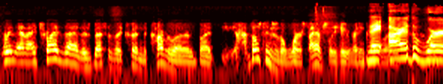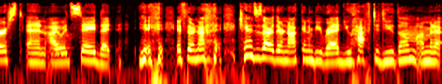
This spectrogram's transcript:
When, and I tried that as best as I could in the cover letter, but those things are the worst. I absolutely hate writing. they letters. They are the worst, um, and I would say that if they're not, chances are they're not going to be read. You have to do them. I'm gonna.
